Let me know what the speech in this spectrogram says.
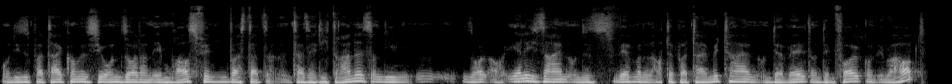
Und diese Parteikommission soll dann eben rausfinden, was da tatsächlich dran ist. Und die soll auch ehrlich sein. Und das werden wir dann auch der Partei mitteilen und der Welt und dem Volk und überhaupt.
